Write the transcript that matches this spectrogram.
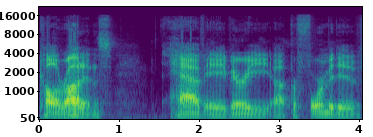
Coloradans have a very uh, performative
